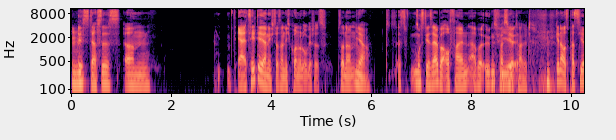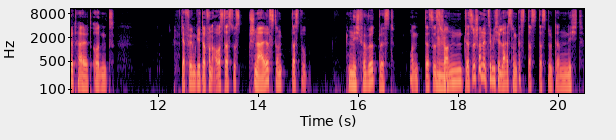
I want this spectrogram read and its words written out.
mhm. ist, dass es, ähm, er erzählt dir ja nicht, dass er nicht chronologisch ist, sondern ja. es muss dir selber auffallen, aber irgendwie. Es passiert halt. Genau, es passiert halt und der Film geht davon aus, dass du es schnallst und dass du nicht verwirrt bist. Und das ist mhm. schon, das ist schon eine ziemliche Leistung, dass, dass, dass du dann nicht,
